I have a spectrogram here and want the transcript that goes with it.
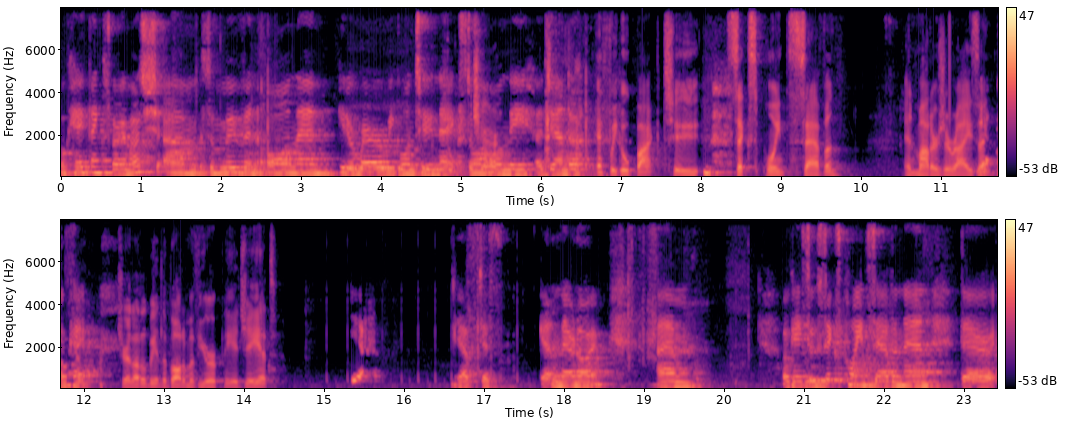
Okay, thanks very much. Um, so moving on then, Peter, where are we going to next on, on the agenda? If we go back to 6.7 in matters arising. Yeah, okay. Sure, that'll be at the bottom of your page 8. Yeah. Yep, just getting there now. Um, Okay, so 6.7 then, there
